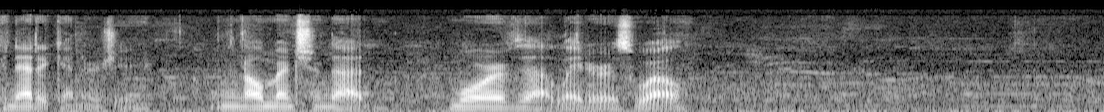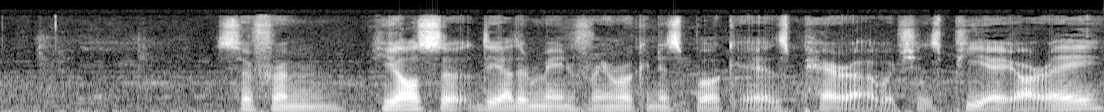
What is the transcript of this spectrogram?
kinetic energy. And I'll mention that more of that later as well. So from he also the other main framework in his book is PARA, which is P A R A,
